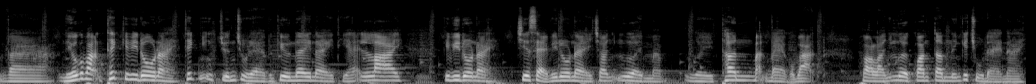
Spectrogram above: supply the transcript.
và nếu các bạn thích cái video này, thích những chuyến chủ đề về Q&A này thì hãy like cái video này, chia sẻ video này cho những người mà, người thân, bạn bè của bạn, hoặc là những người quan tâm đến cái chủ đề này,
